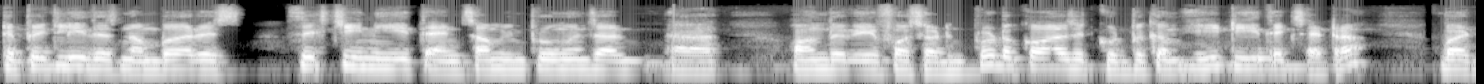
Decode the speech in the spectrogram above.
Typically, this number is 16 ETH, and some improvements are uh, on the way for certain protocols. It could become 8 ETH, etc. But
